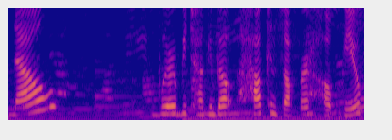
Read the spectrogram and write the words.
Now we'll be talking about how can software help you.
